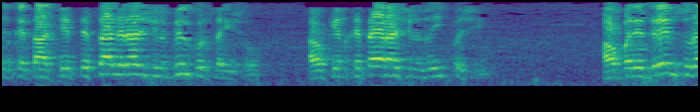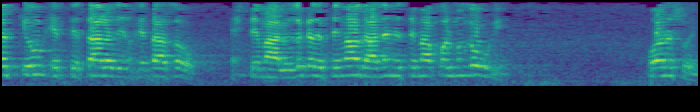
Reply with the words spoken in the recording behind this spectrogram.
انقطاع کې اتصال راشي بالکل صحیح شو او کې انقطاع راشي ضعیف شي او په دې دریم صورت کې هم اتصال او انخطاص او احتمال ځکه د سماع او د عدم سماع قول منګو وي ونه شوي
